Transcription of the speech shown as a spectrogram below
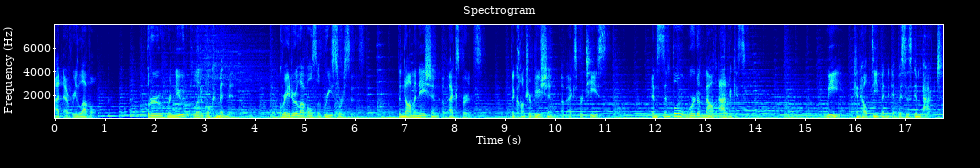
at every level. Through renewed political commitment, greater levels of resources, the nomination of experts, the contribution of expertise, and simple word-of-mouth advocacy, we can help deepen IPBES's impact.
